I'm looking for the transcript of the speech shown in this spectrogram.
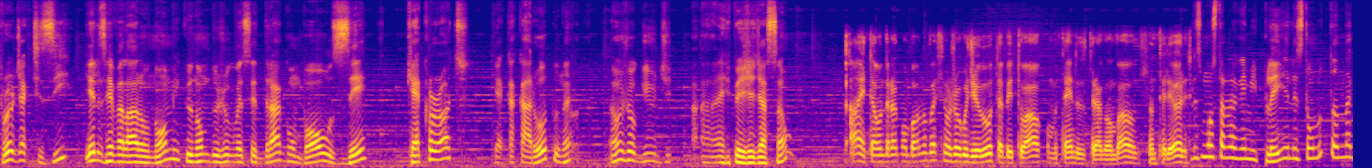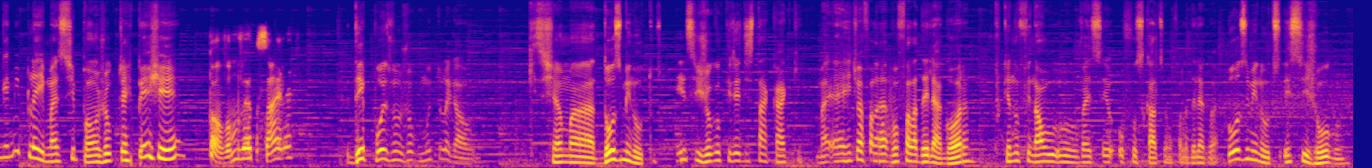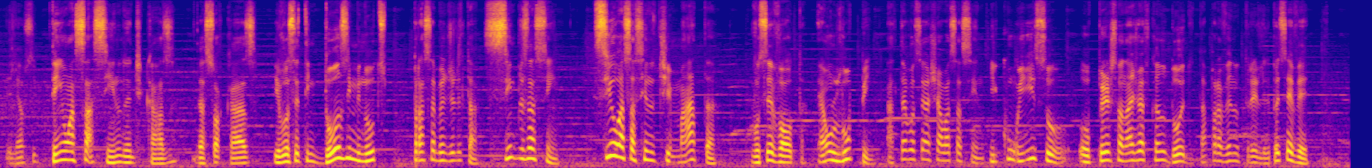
Project Z, e eles revelaram o nome, que o nome do jogo vai ser Dragon Ball Z Kakarot, que é Kakaroto, né? É um joguinho de ah, RPG de ação. Ah, então o Dragon Ball não vai ser um jogo de luta habitual, como tem dos Dragon Balls anteriores? Eles mostraram a gameplay, eles estão lutando na gameplay, mas tipo, é um jogo de RPG. Bom, vamos ver o que sai, né? Depois vem um jogo muito legal, que se chama 12 Minutos. Esse jogo eu queria destacar aqui, mas a gente vai falar, vou falar dele agora, porque no final vai ser ofuscado se eu não falar dele agora. 12 minutos. Esse jogo, ele é o tem um assassino dentro de casa, da sua casa, e você tem 12 minutos pra saber onde ele tá. Simples assim. Se o assassino te mata, você volta. É um looping até você achar o assassino. E com isso, o personagem vai ficando doido. Dá pra ver no trailer. Depois você vê.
